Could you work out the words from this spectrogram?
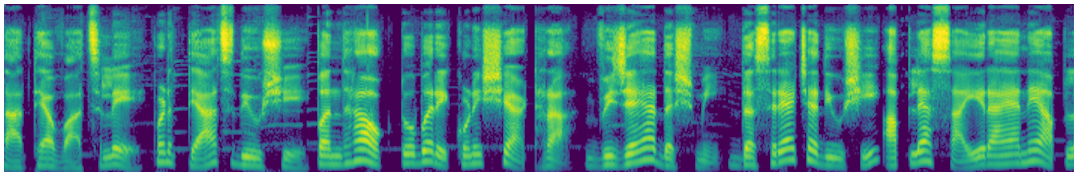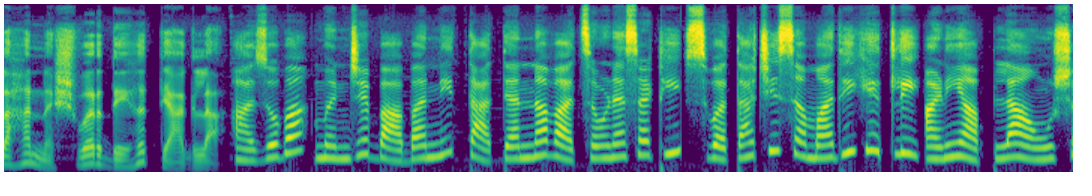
तात्या वाचले पण त्याच दिवशी पंधरा ऑक्टोबर एकोणीसशे अठरा विजयादशमी दसऱ्याच्या दिवशी आपल्या साईरायाने आपला हा नश्वर देह त्यागला. आजोबा म्हणजे बाबांनी तात्यांना वाचवण्यासाठी स्वतःची समाधी घेतली आणि आपला अंश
